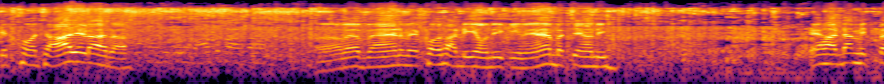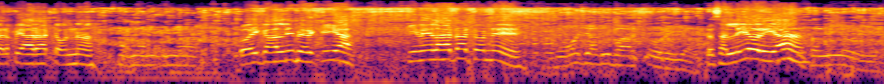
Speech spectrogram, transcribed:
ਕਿੱਥੋਂ ਅੱਛਾ ਆਹ ਜਿਹੜਾ ਹੈਗਾ। ਟਪਾਤਾ ਆਵੇ ਵੈਨ ਵੇਖੋ ਸਾਡੀ ਆਉਂਦੀ ਕਿਵੇਂ ਹੈ ਬੱਚਿਆਂ ਦੀ। ਇਹ ਸਾਡਾ ਮਿੱਤਰ ਪਿਆਰਾ ਟੋਨਾ। ਕੋਈ ਗੱਲ ਨਹੀਂ ਫਿਰ ਕੀ ਆ? ਕਿਵੇਂ ਲੱਗਦਾ ਟੋਨੇ? ਬਹੁਤ ਜ਼ਿਆਦਾ ਬਾਰਿਸ਼ ਹੋ ਰਹੀ ਆ। ਤਸੱਲੀ ਹੋ ਰਹੀ ਆ? ਤਸੱਲੀ ਹੋ ਰਹੀ ਹੈ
